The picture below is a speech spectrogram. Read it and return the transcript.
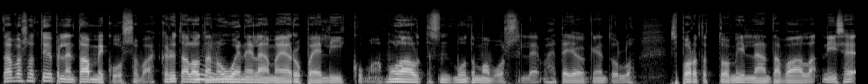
Tämä voisi olla tyypillinen tammikuussa vaikka. Nyt aloitan mm. uuden elämän ja rupean liikkumaan. Mulla on ollut tässä nyt muutama vuosi silleen vähän, että ei oikein tullut sportattua millään tavalla. Niin se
